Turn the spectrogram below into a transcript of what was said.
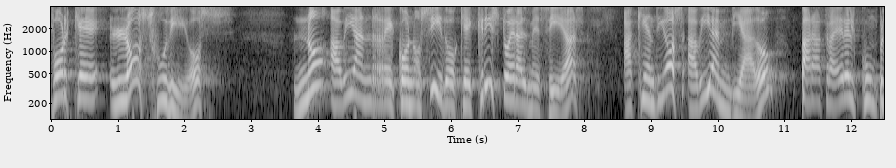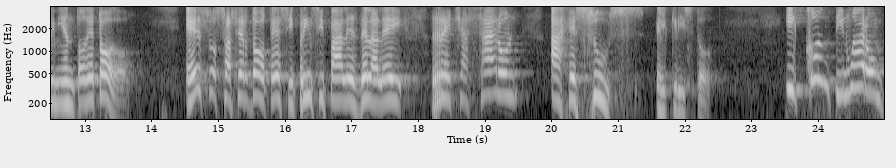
Porque los judíos no habían reconocido que Cristo era el Mesías a quien Dios había enviado para traer el cumplimiento de todo. Esos sacerdotes y principales de la ley rechazaron a Jesús el Cristo y continuaron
